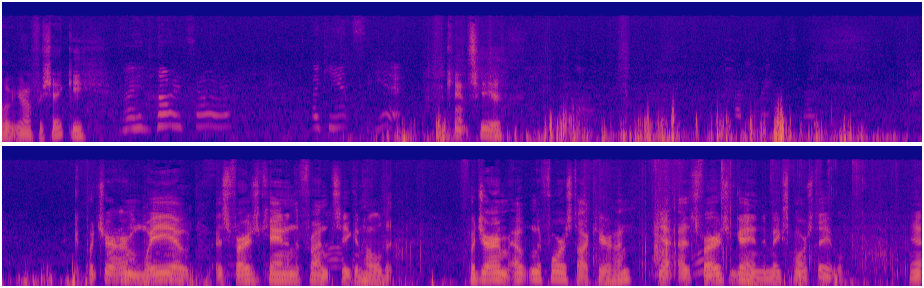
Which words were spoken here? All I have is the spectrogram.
Oh, you're awful shaky. I know it's hard. I can't see it. I can't see it. Put your arm way out as far as you can in the front so you can hold it. Put your arm out in the forestock here, hon. Yeah, as far as you can. It makes it more stable. Yeah.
